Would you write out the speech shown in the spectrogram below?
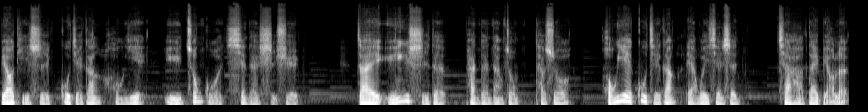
标题是《顾颉刚、红叶与中国现代史学》。在云石的判断当中，他说，红叶、顾颉刚两位先生恰好代表了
